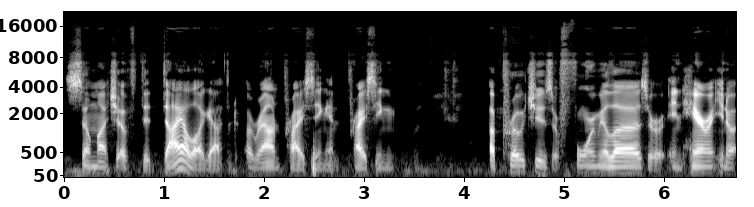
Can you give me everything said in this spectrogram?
so much of the dialogue out around pricing and pricing approaches or formulas or inherent, you know,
